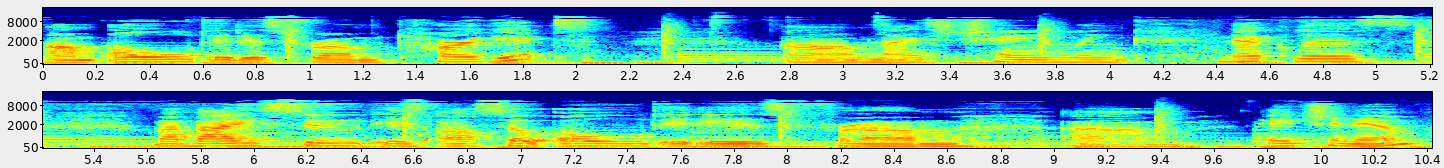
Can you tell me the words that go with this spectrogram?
um, old. It is from Target. Um, nice chain link necklace. My bodysuit is also old. It is from H&M.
